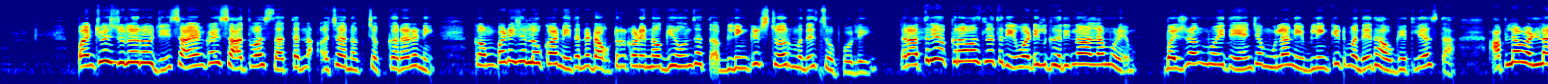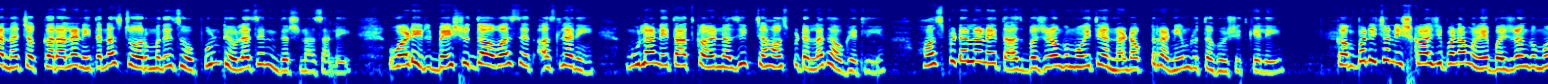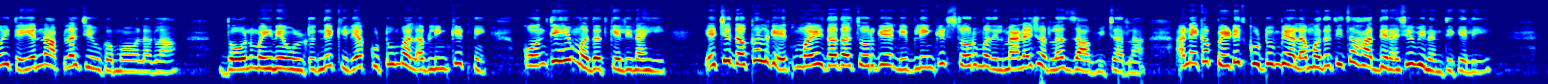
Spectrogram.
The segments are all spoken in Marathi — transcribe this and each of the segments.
पंचवीस जुलै रोजी सायंकाळी सात वाजता त्यांना अचानक चक्कर आल्याने कंपनीच्या लोकांनी त्यांना डॉक्टरकडे न घेऊन जाता ब्लिंकेट स्टोअरमध्ये झोपवले. रात्री अकरा वाजले तरी वडील घरी न आल्यामुळे बजरंग मोहिते यांच्या मुलांनी ब्लिंकिटमध्ये धाव घेतली असता आपल्या वडिलांना चक्कर आल्याने त्यांना स्टोअरमध्ये झोपून ठेवल्याचे निदर्शनास आले. वडील बेशुद्ध अवस्थेत असल्याने मुलाने तात्काळ नजीकच्या हॉस्पिटलला धाव घेतली. हॉस्पिटलला नेताच बजरंग मोहिते यांना डॉक्टरांनी मृत घोषित केले. कंपनीच्या निष्काळजीपणामुळे बजरंग मोहिते यांना आपला जीव गमवावा लागला. दोन महिने उलटून देखील या कुटुंबाला ब्लिंकेटने कोणतीही मदत केली नाही. याची दखल घेत महेशदादा चोरगे यांनी ब्लिंकेट स्टोअरमधील मॅनेजरला जाब विचारला आणि एका पीडित कुटुंबियाला मदतीचा हात देण्याची विनंती केली.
